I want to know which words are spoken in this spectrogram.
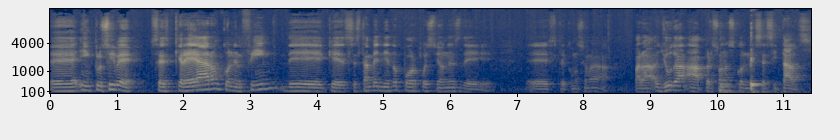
eh, inclusive se crearon con el fin de que se están vendiendo por cuestiones de, este, ¿cómo se llama? Para ayuda a personas con necesitadas.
